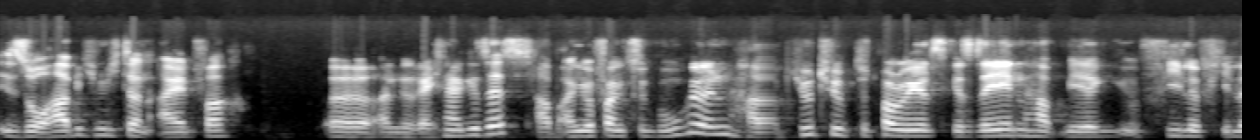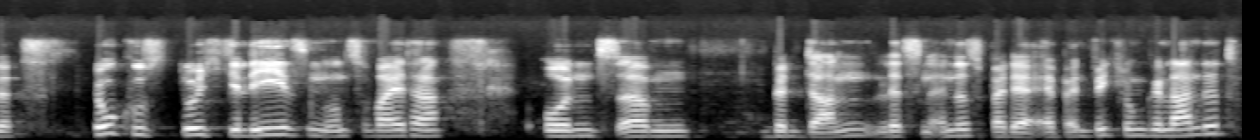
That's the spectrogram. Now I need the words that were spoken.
so habe ich mich dann einfach äh, an den Rechner gesetzt, habe angefangen zu googeln, habe YouTube-Tutorials gesehen, habe mir viele, viele Dokus durchgelesen und so weiter und ähm, bin dann letzten Endes bei der App-Entwicklung gelandet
